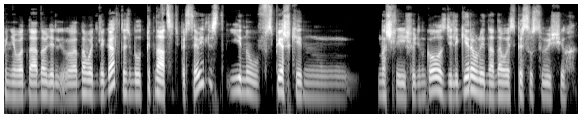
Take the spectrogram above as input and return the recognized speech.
у него одного, одного делегата, то есть было 15 представительств, и, ну, в спешке нашли еще один голос, делегировали на одного из присутствующих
